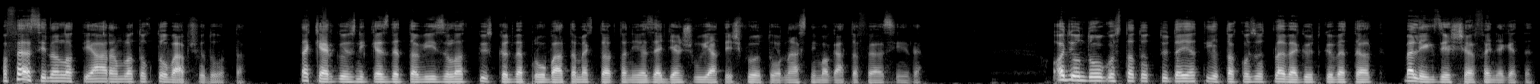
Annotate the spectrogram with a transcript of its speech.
A felszín alatti áramlatok tovább sodortak. Tekergőzni kezdett a víz alatt, küzdködve próbálta megtartani az egyensúlyát és föltornászni magát a felszínre. Agyon dolgoztatott tüdeje tiltakozott, levegőt követelt, belégzéssel fenyegetett.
